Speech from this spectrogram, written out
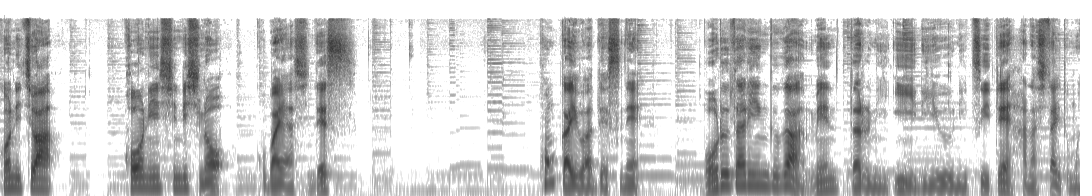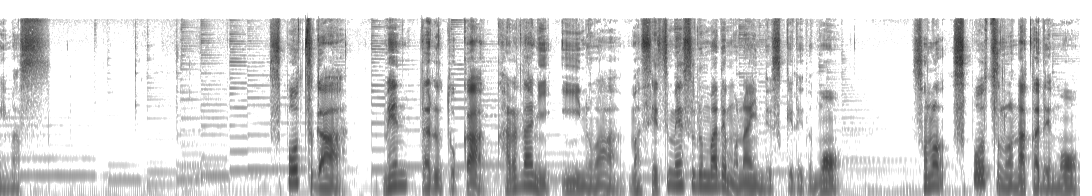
こんにちは。公認心理師の小林です。今回はですねボルダリングがメンタルにいい理由について話したいと思います。スポーツがメンタルとか体にいいのは、まあ、説明するまでもないんですけれどもそのスポーツの中でも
